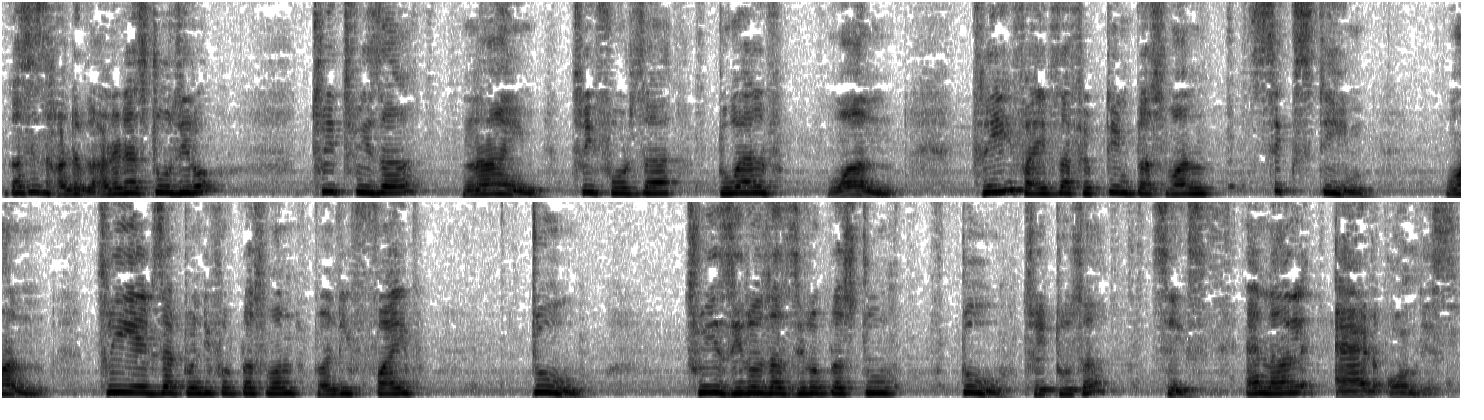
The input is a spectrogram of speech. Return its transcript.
Because it's 100 100 has 2 0 3 threes are 9 3 fours are 12 1 3 5s are 15 plus 1 16 1 3 8s are 24 plus 1 25 2 3 zeros are 0 plus 2 2 3 2s are 6 and now I'll add all this.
